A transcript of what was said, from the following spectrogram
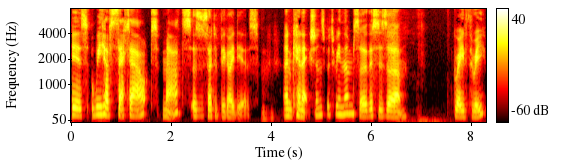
is we have set out maths as a set of big ideas and connections between them. So, this is um, grade 3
